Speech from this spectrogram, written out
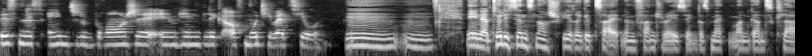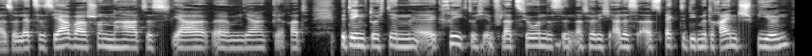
Business Angel Branche im Hinblick auf Motivation? Mm, mm. Nee, natürlich sind es noch schwierige Zeiten im Fundraising, das merkt man ganz klar. Also letztes Jahr war schon ein hartes Jahr, ähm, ja, gerade bedingt durch den äh, Krieg, durch Inflation. Das sind natürlich alles Aspekte, die mit reinspielen.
